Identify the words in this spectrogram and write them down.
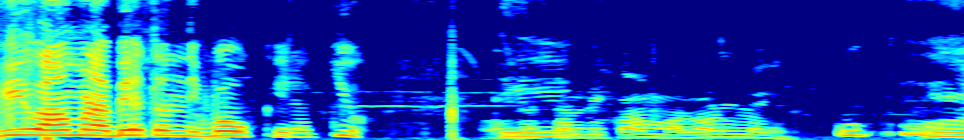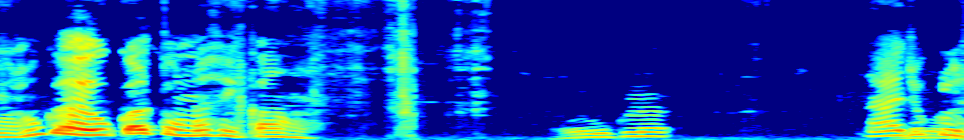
વિવા હમણાં બે ત્રણ દી બહુ કર્યા. કયો? કામમાં લડી લઈ શું કે ઉકળતું નથી કામ. હવે ઉકલે ના જ ઉકલે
